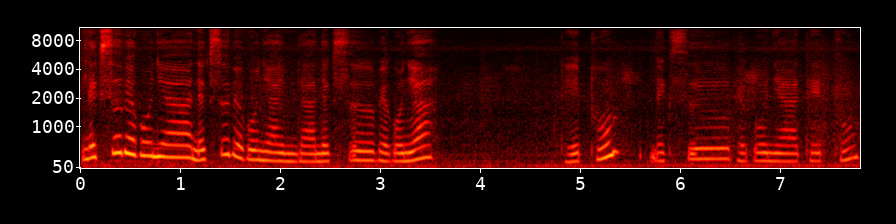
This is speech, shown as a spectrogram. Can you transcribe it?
넥스 베고니아, 넥스 베고니아입니다. 넥스 베고니아 대품, 넥스 베고니아 대품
